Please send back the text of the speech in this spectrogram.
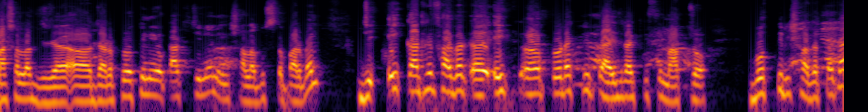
মাসাল্লাহ যারা প্রতিনিয়ত কাঠ চিনেন ইনশাল্লাহ বুঝতে পারবেন যে এই কাঠের ফাইবার এই প্রোডাক্টটির প্রাইস রাখতেছি মাত্র বত্রিশ হাজার টাকা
